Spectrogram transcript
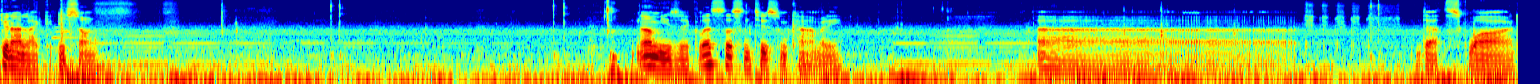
Do not like this song. No music. Let's listen to some comedy. Uh, Death Squad.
